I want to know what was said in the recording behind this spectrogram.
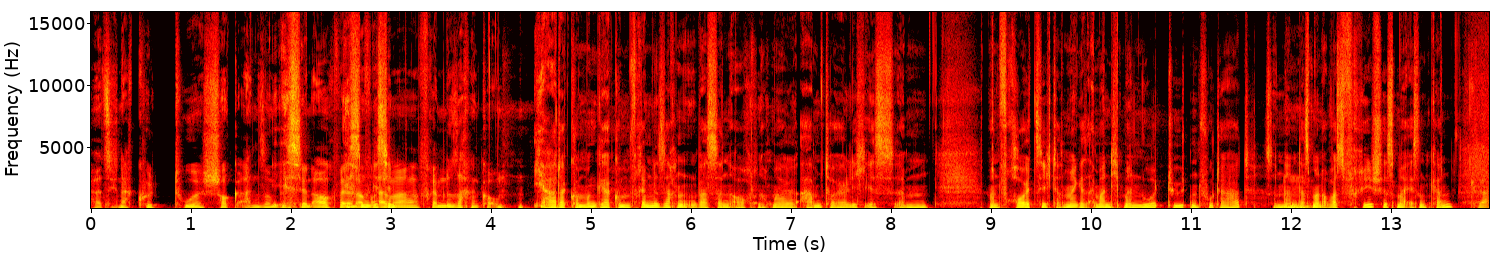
Hört sich nach Kulturschock an, so ein bisschen ist, auch, wenn dann auf bisschen, einmal fremde Sachen kommen. Ja, da kommen, da kommen fremde Sachen, was dann auch nochmal abenteuerlich ist. Ähm, man freut sich, dass man jetzt einmal nicht mal nur Tütenfutter hat, sondern mhm. dass man auch was Frisches mal essen kann. Klar.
